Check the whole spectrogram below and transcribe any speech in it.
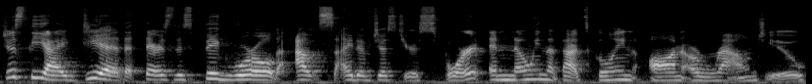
just the idea that there's this big world outside of just your sport and knowing that that's going on around you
